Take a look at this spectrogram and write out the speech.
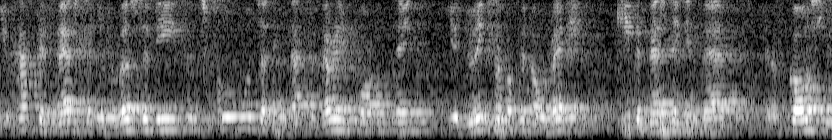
you have to invest in universities and schools. I think that's a very important thing. You're doing some of it already. Keep investing in that. And of course, you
